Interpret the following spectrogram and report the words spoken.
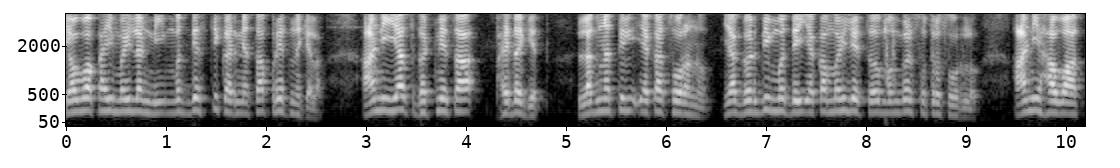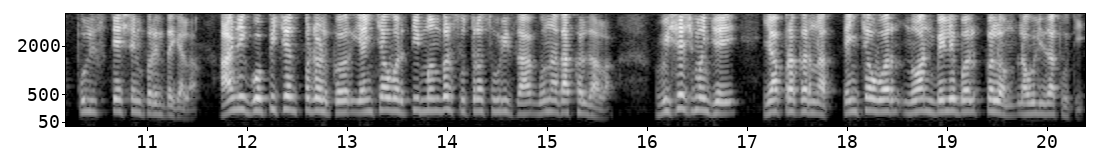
तेव्हा काही महिलांनी मध्यस्थी करण्याचा प्रयत्न केला आणि याच घटनेचा फायदा घेत लग्नातील एका चोरानं या गर्दीमध्ये एका महिलेचं मंगळसूत्र चोरलं आणि हा वाद पोलीस स्टेशनपर्यंत गेला. आणि गोपीचंद पडळकर यांच्यावरती मंगळसूत्र चोरीचा गुन्हा दाखल झाला. विशेष म्हणजे या प्रकरणात त्यांच्यावर नॉन बेलेबल कलम लावली जात होती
